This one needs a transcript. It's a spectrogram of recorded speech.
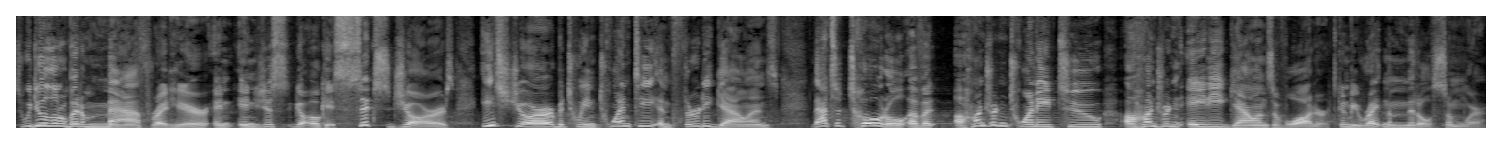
So we do a little bit of math right here, and, and you just go, okay, six jars, each jar between 20 and 30 gallons. That's a total of a 120 to 180 gallons of water. It's gonna be right in the middle somewhere.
